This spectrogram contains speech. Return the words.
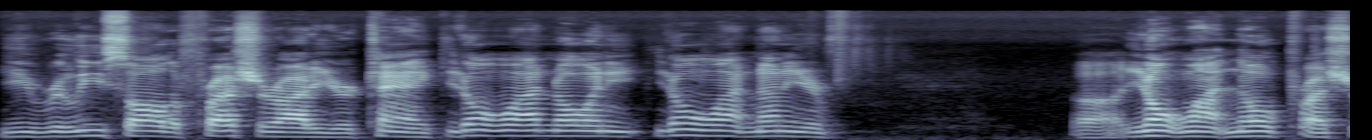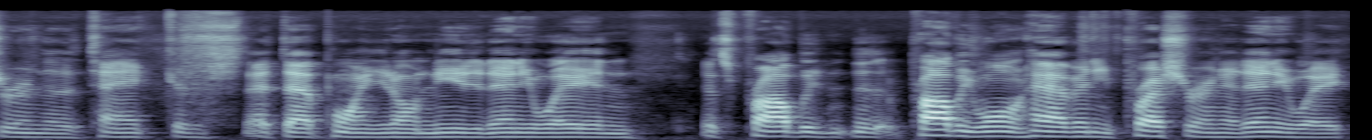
you release all the pressure out of your tank. You don't want no any, you don't want none of your, uh, you don't want no pressure into the tank because at that point you don't need it anyway, and it's probably it probably won't have any pressure in it anyway.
